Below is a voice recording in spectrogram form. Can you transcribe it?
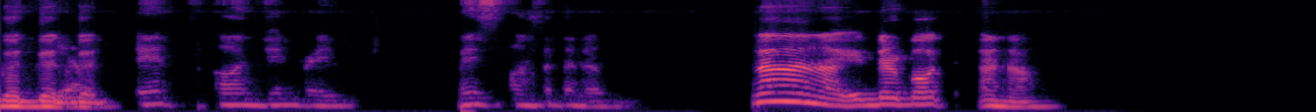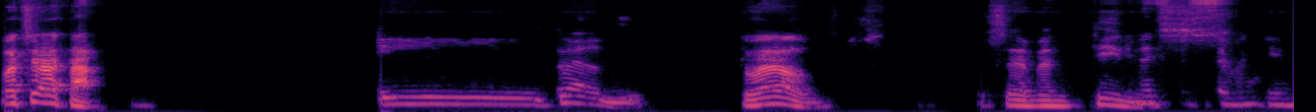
Good, good, Yeah. good. Eight on Jean Grey. Miss on Sentinel. No, no, no. They're both, ano. What's your attack? E twelve. 12. 17. Next is 17.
